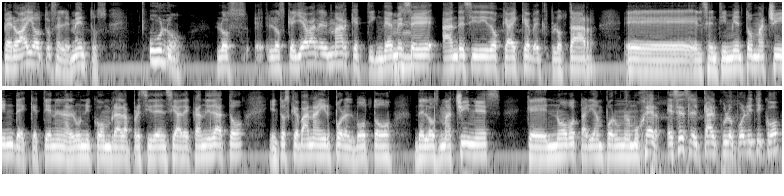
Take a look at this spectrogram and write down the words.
Pero hay otros elementos. Uno, los, eh, los que llevan el marketing de MC han decidido que hay que explotar eh, el sentimiento machín de que tienen al único hombre a la presidencia de candidato y entonces que van a ir por el voto de los machines que no votarían por una mujer. Ese es el cálculo político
